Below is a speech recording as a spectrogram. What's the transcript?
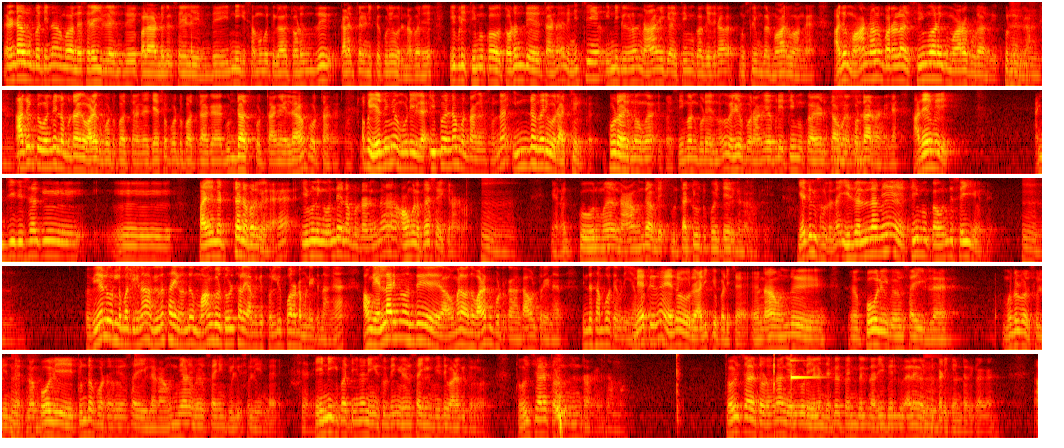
ரெண்டாவது பார்த்தீங்கன்னா நம்ம அந்த சிறையில் இருந்து பல ஆண்டுகள் சிறையில் இருந்து இன்னைக்கு சமூகத்துக்காக தொடர்ந்து களத்தில் நிற்கக்கூடிய ஒரு நபர். இப்படி திமுக தொடர்ந்து எதிர்த்தானா அது நிச்சயம் இன்னைக்குலாம் நாளைக்கு திமுகவுக்கு எதிராக முஸ்லீம்கள் மாறுவாங்க. அது மாறினாலும் பரவாயில்ல அது சீமானுக்கு மாறக்கூடாது. புரிஞ்சுங்களா? அதுக்கு வந்து என்ன பண்ணுறாங்க வழக்கு போட்டு பார்த்தாங்க கேஸை போட்டு பார்த்துட்டாங்க குண்டாஸ் போட்டாங்க எல்லாம் போட்டாங்க. அப்போ எதுவுமே முடியல. இப்போ என்ன பண்ணுறாங்கன்னு சொன்னால் இந்த மாதிரி ஒரு அச்சுறுத்தல். கூட இருந்தவங்க இப்போ சீமான் கூட இருந்தவங்க வெளியே போகிறாங்க எப்படி திமுக எடுத்து அவங்கள கொண்டாடுறாங்க இல்லையா? அதேமாரி அஞ்சு விசாக்கு பயனற்ற நபர்களை இவனுங்க வந்து என்ன பண்ணுறானுங்கன்னா அவங்கள பேச வைக்கிறாங்களாம். ம். எனக்கு ஒரு மாதிரி நான் வந்து அப்படி இப்படி தட்டி விட்டு போயிட்டே இருக்கேன் நான் எதுக்கு சொல்கிறேன்னா இதெல்லாமே திமுக வந்து செய்யும் அது இப்போ வேலூரில் பார்த்தீங்கன்னா விவசாயிங்க வந்து மாங்கூர் தொழிற்சாலை அமைக்க சொல்லி போராட்டம் பண்ணிட்டு இருந்தாங்க. அவங்க எல்லாருமே வந்து அவங்க மேலே வந்து வழக்கு போட்டிருக்காங்க காவல்துறையினர். இந்த சம்பவத்தை எப்படிங்க நேற்று தான் ஏதோ ஒரு அறிக்கை படித்தேன். நான் வந்து போலி விவசாயி இல்லை முதல்வர் சொல்லியிருந்தார். நான் போலி துண்டை போடுற விவசாயி இல்லை நான் உண்மையான விவசாயின்னு சொல்லி சொல்லியிருந்தார். சரி. இன்னைக்கு பார்த்தீங்கன்னா நீங்கள் சொல்கிறீங்க விவசாயிகள் மீது வழக்கு தருவாங்க தொழிற்சாலை தொடங்குன்றாங்க ஆமாம் தொழிற்சாலை தொடங்கினா அங்கே இருக்கக்கூடிய இளைஞர்கள் பெண்கள் நிறைய பேருக்கு வேலை வாய்ப்பு கிடைக்குன்றதுக்காக.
